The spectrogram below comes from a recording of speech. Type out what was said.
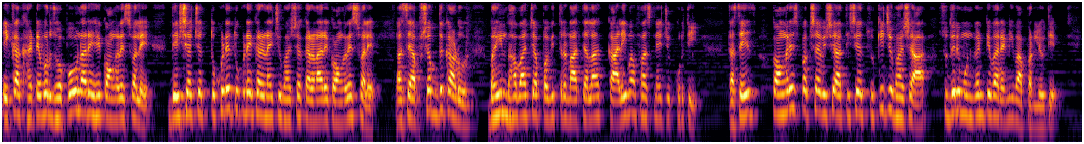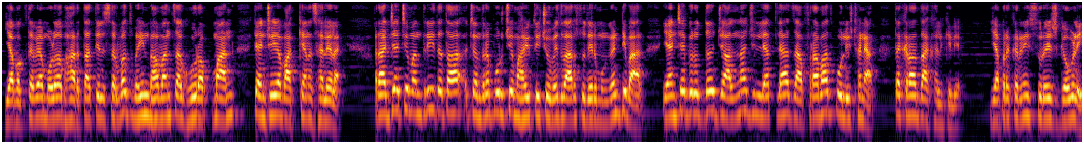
एका खाटेवर झोपवणारे हे काँग्रेसवाले देशाचे तुकडे तुकडे करण्याची भाषा करणारे काँग्रेसवाले असे अपशब्द काढून बहीण भावाच्या पवित्र नात्याला काळीमा फासण्याची कृती तसेच काँग्रेस पक्षाविषयी अतिशय चुकीची भाषा सुधीर मुनगंटीवार यांनी वापरली होती. या वक्तव्यामुळे भारतातील सर्वच बहीण भावांचा घोर अपमान त्यांच्या या वाक्यानं झालेला आहे. राज्याचे मंत्री तथा चंद्रपूरचे महायुतीचे उमेदवार सुधीर मुनगंटीवार यांच्या विरुद्ध जालना जिल्ह्यातल्या जाफराबाद पोलीस ठाण्यात तक्रार दाखल केली आहे. या प्रकरणी सुरेश गवळे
